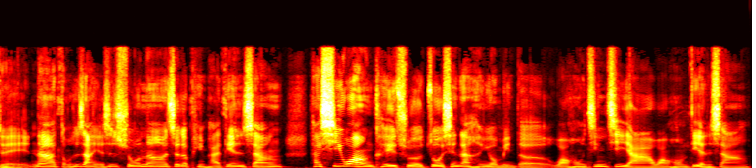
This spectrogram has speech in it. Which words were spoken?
对，那董事长也是说呢，这个品牌电商他希望可以除了做现在很有名的网红经济啊、网红电商，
